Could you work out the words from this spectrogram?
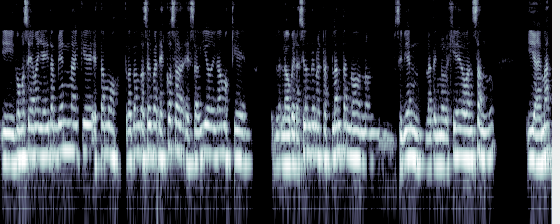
Y cómo se llama, y ahí también hay que, estamos tratando de hacer varias cosas. He sabido, digamos, que la, operación de nuestras plantas, no, no, si bien la tecnología ha ido avanzando, y además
